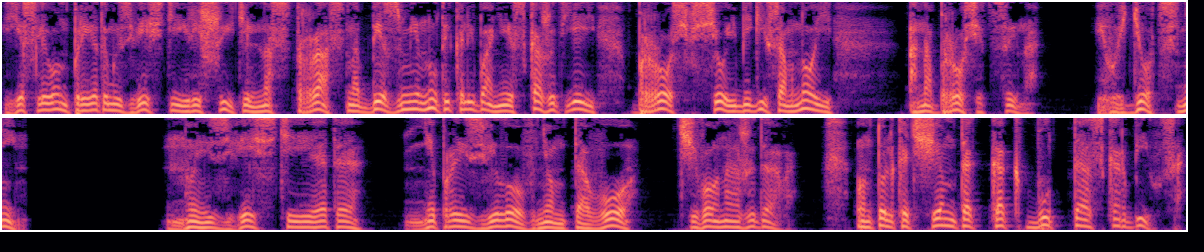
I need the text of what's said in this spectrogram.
Если он при этом известии решительно, страстно, без минуты колебания скажет ей «брось все и беги со мной», она бросит сына и уйдет с ним. Но известие это не произвело в нем того, чего она ожидала. Он только чем-то как будто оскорбился.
